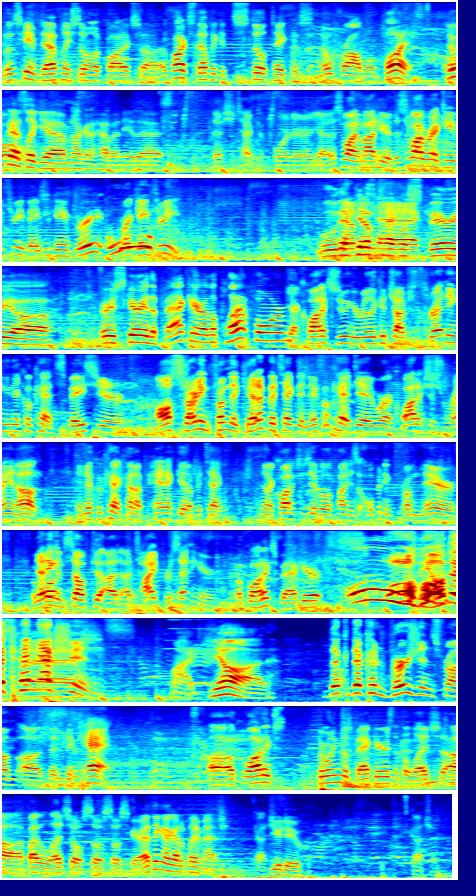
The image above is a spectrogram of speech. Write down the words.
But this game definitely still in Aqxatics. Uh, Aqxatics definitely could still take this, no problem. But Oh. like, yeah, I'm not gonna have any of that. Dash attack to forward air. Yeah, this is why I'm out here. This is why we're at game three, baby. game three. Ooh. We're at game three. Ooh, that get up attack was very, uh, very scary. The back air on the platform. Yeah, Aqxatics is doing a really good job just threatening Nicklecat's space here. All starting from the get up attack that Nicklecat did, where Aqxatics just ran up, and Nicklecat kind of panicked get up attack, and then Aqxatics was able to find his opening from there, netting himself to a, a tied percent here. Aqxatics back air. Oh, the, the, connections! My God. The, the conversions from uh, the, the cat. Uh, Aqxatics throwing those back airs at the ledge, uh, by the ledge, so so so scary. I think I got to play a match. Gotcha. You do. Gotcha.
